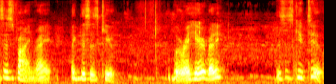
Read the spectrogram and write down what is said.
This is fine, right? Like this is cute. But right here, ready? This is cute too.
